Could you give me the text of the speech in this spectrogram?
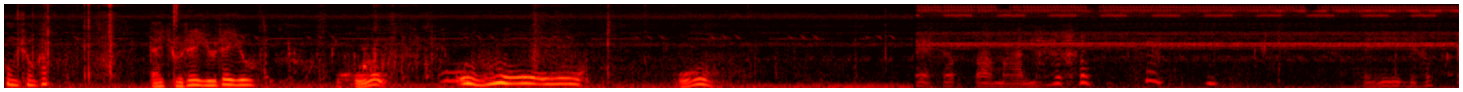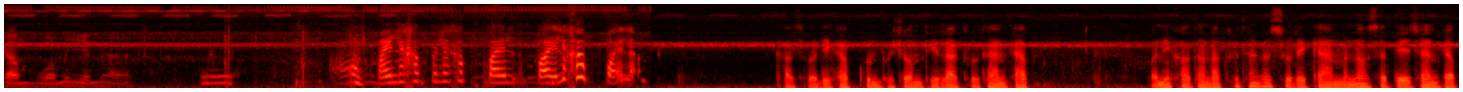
คุณผู้ชมครับ ได้อยู่ได้อยู่ได้อยู่โอ้โหโอ้โหโอ้โหแม่ครับประมาณนะครับนี่ครับกำหัวไม่เห็นอะไปแล้วครับไปแล้วครับไปไปแล้วครับไปแล้วครับสวัสดีครับคุณผู้ชมที่รักทุกท่านครับ วันนี้ขอต้อนรับทุกท่านเข้าสู่รายการมันนอกสเตชันครับ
